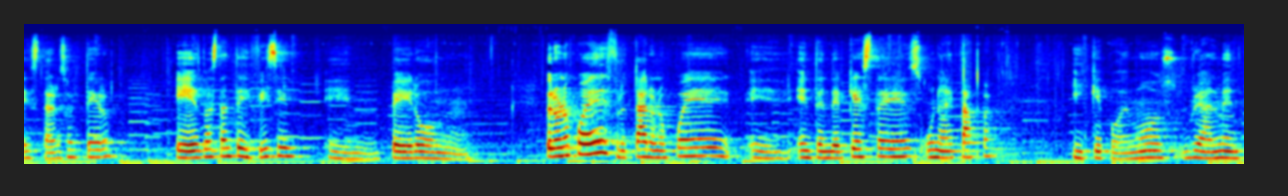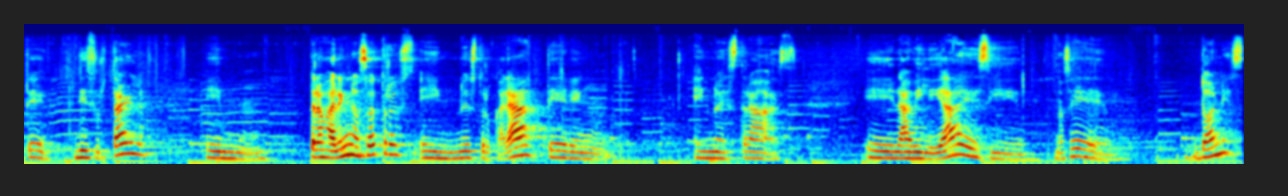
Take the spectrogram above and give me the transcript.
estar soltero, es bastante difícil, eh, pero, pero uno puede disfrutar, uno puede eh, entender que esta es una etapa y que podemos realmente disfrutarla. Eh, trabajar en nosotros, en nuestro carácter, en en nuestras eh, habilidades y, no sé, dones.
